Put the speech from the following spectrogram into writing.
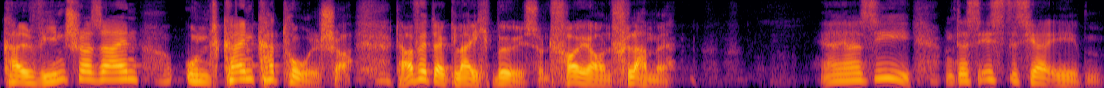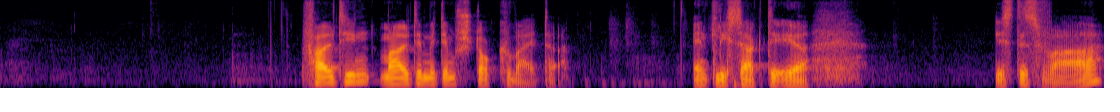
Calvinscher sein und kein katholischer. Da wird er gleich bös und Feuer und Flamme. Ja, ja, sieh, und das ist es ja eben. Faltin malte mit dem Stock weiter. Endlich sagte er, ist es wahr,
